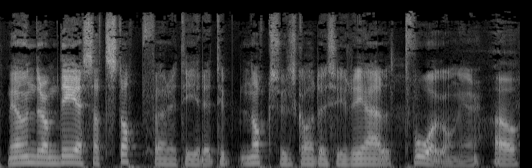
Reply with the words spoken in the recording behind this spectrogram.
Men jag undrar om det satt stopp för i tiden. Typ Knoxville skadades ju rejält två gånger. Ja.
